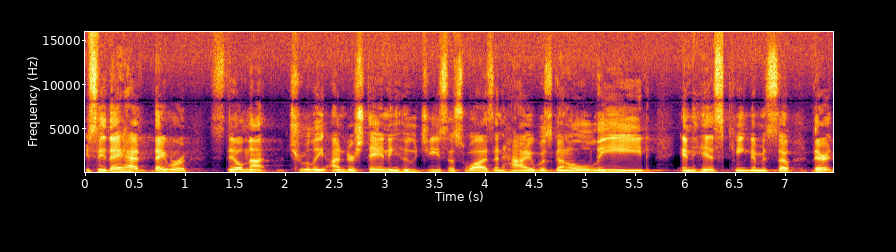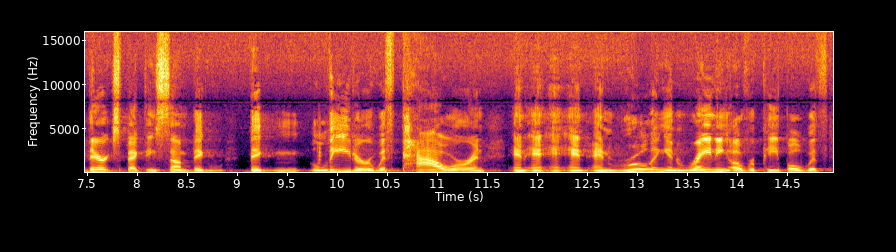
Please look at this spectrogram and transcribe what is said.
You see, they, had, they were still not truly understanding who Jesus was and how he was going to lead in his kingdom. And so they're, they're expecting some big, big leader with power and, and, and, and, ruling and reigning over people with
